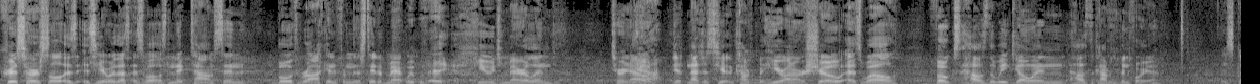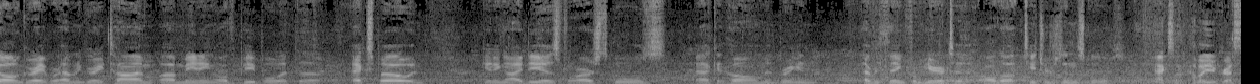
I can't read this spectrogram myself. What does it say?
Chris Hersl is, is here with us, as well as Nick Thompson, both rocking from the state of Maryland. We've had a huge Maryland turnout, Yeah. not just here at the conference, but here on our show as well. Folks, how's the week going? How's the conference been for you? It's going great. We're having a great time uh, meeting all the people at the expo and getting ideas for our schools back at home and bringing everything from here to all the teachers in the schools. Excellent. How about you, Chris?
